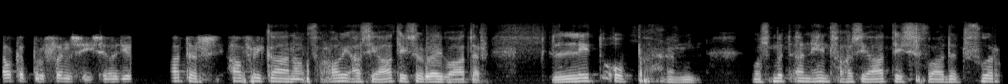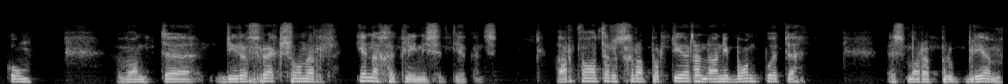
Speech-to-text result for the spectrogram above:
elke provinsie, so die waters Afrika en veral die Asiatiese rooi water let op ons moet inent vir Asiaties waar dit voorkom want uh, diere vrek sonder enige kliniese tekens. Hartwater is gerapporteer en dan die bondpote is maar 'n probleem.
